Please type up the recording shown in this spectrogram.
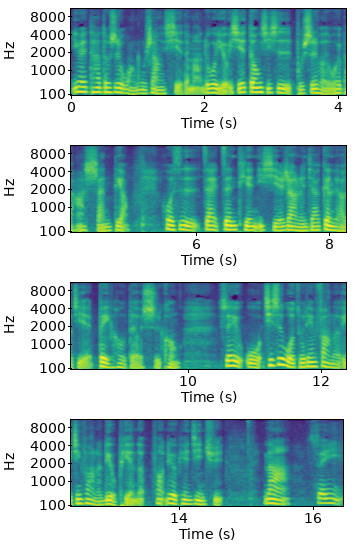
因为它都是网络上写的嘛，如果有一些东西是不适合，我会把它删掉，或是再增添一些，让人家更了解背后的时空。所以我其实我昨天放了，已经放了六篇了，放六篇进去。那所以。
